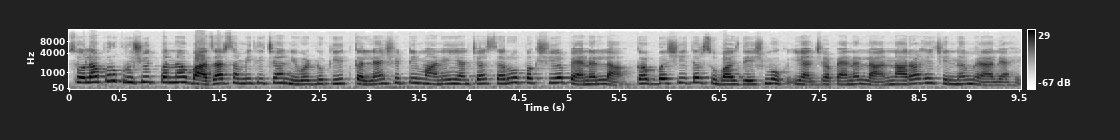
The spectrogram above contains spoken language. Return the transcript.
सोलापूर कृषी उत्पन्न बाजार समितीच्या निवडणुकीत कल्याण शेट्टी माने यांच्या सर्वपक्षीय पॅनलला कपबशी तर सुभाष देशमुख यांच्या पॅनलला नारळ हे चिन्ह मिळाले आहे.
